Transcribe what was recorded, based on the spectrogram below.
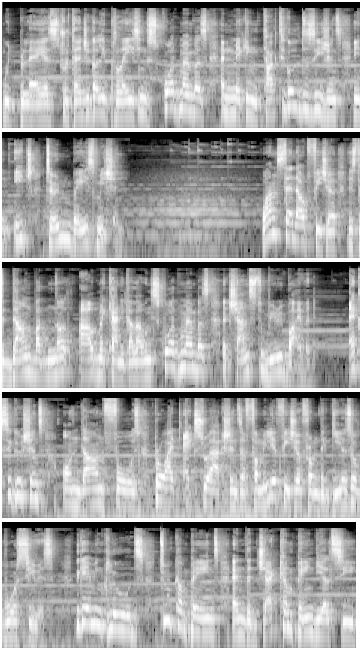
with players strategically placing squad members and making tactical decisions in each turn-based mission. One standout feature is the down but not out mechanic allowing squad members a chance to be revived. Executions on down foes provide extra actions, a familiar feature from the Gears of War series. The game includes two campaigns and the Jack campaign DLC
